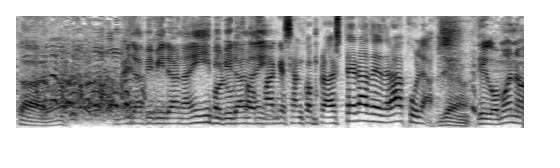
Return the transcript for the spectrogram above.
Claro. Vivirán ahí, Con un vivirán ahí. sofá que se han comprado. Este era de Drácula. Ya. Digo, bueno,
